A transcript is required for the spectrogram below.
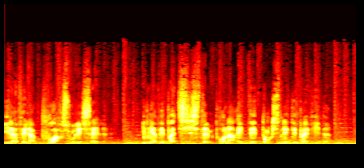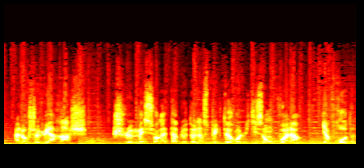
Il avait la poire sous l'aisselle. Il n'y avait pas de système pour l'arrêter tant que ce n'était pas vide. Alors je lui arrache, je le mets sur la table de l'inspecteur en lui disant Voilà, il y a fraude.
